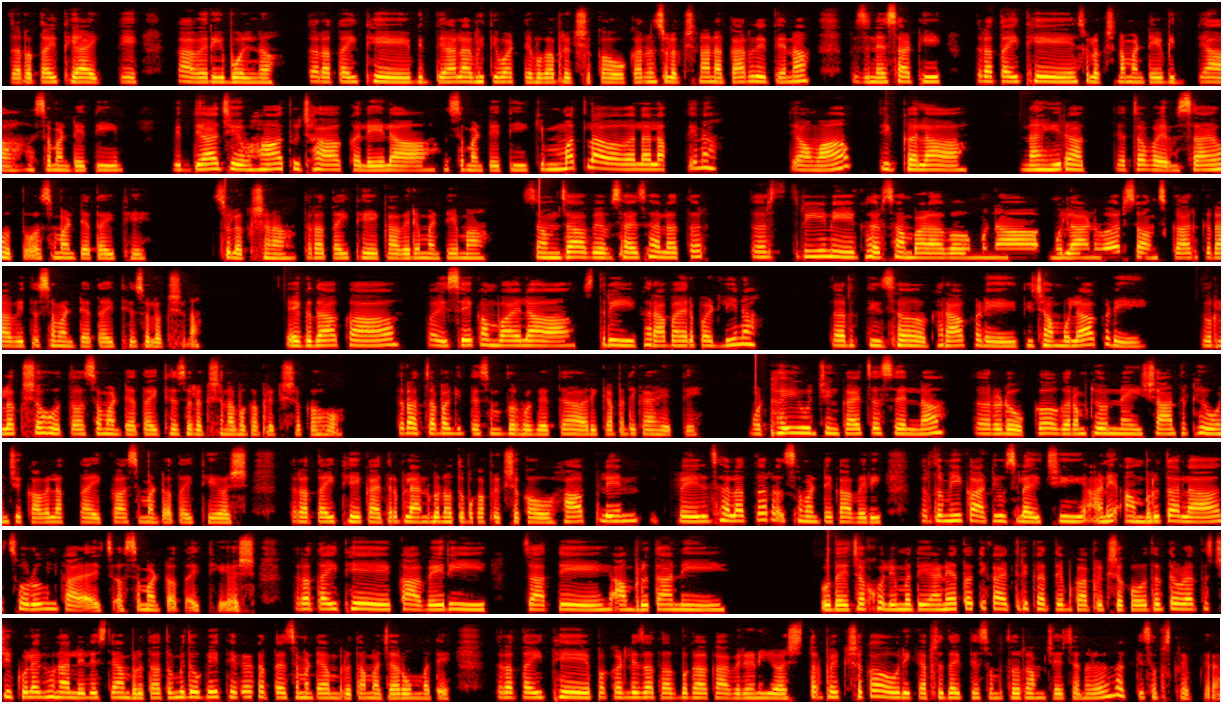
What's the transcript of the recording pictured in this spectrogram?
तर आता इथे ऐकते कावेरी बोलणं. तर आता इथे विद्याला भीती वाटते बघा प्रेक्षक हो. कारण सुलक्षणा नकार देते ना बिझनेससाठी तर आता इथे सुलक्षणा म्हणते विद्या असं म्हणते ती. विद्या जेव्हा तुझ्या कलेला असं म्हणते ती. किंमत लावायला लागते ना तेव्हा ती कला नाही राहत त्याचा व्यवसाय होतो असं म्हणते आता इथे सुलक्षणा. तर आता इथे कावेरी म्हणते मा समजा व्यवसाय झाला तर तर स्त्रीने घर सांभाळावं मुना मुलांवर संस्कार करावेत असं म्हणते आता इथे सुलक्षणा. एकदा का पैसे कमवायला स्त्री घराबाहेर पडली ना तर तिचं घराकडे तिच्या मुलाकडे दुर्लक्ष होतं असं म्हणते आता इथे सुलक्षणा बघा प्रेक्षक हो. तर आजचा बघितले समोर बघितल्या रिकामध्ये काय आहे ते. मोठं युद्ध जिंकायचं असेल ना तर डोकं गरम ठेवून नाही शांत ठेवून जिंकावं लागतं. ऐका असं म्हणतात आता इथे यश. तर आता इथे काहीतरी प्लॅन बनवतो बघा प्रेक्षक. हो हा प्लेन फेल झाला तर असं म्हणते कावेरी. तर तुम्ही काठी उचलायची आणि अमृताला सोडून काढायचं असं म्हणतात आता इथे यश. तर आता इथे कावेरी जाते अमृताने उदयच्या खोलीमध्ये आणि आता ती काहीतरी करते बघा प्रेक्षक. हो तर तेवढ्यातच चिकूला घेऊन आलेली असते अमृता. तुम्ही दोघे इथे काय करताय असं म्हणते अमृता माझ्या रूममध्ये तर आता इथे पकडले जातात बघा कावेरी आणि यश. तर प्रेक्षक हो रिकॅप सुद्धा इथे समजतो आमच्या चॅनलला नक्की सबस्क्राईब करा.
